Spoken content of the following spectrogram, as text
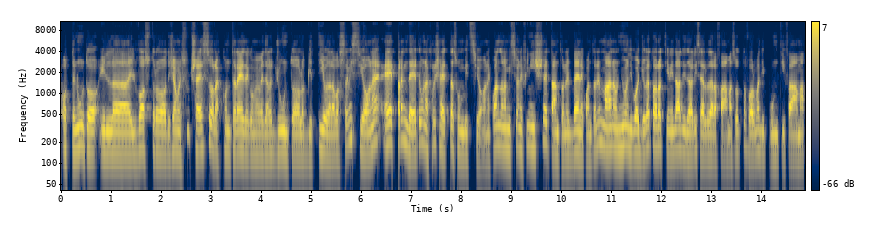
ottenuto il, il vostro diciamo, il successo, racconterete come avete raggiunto l'obiettivo della vostra missione e prendete una crocetta su ambizione. Quando una missione finisce, tanto nel bene quanto nel male, ognuno di voi giocatori ottiene i dati della riserva della fama sotto forma di punti fama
